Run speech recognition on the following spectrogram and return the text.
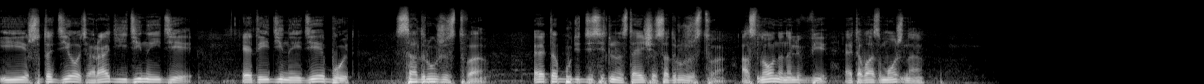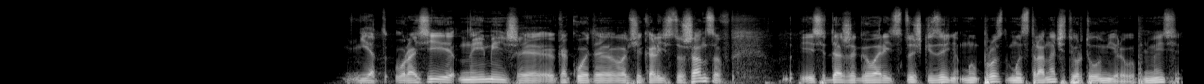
и что-то делать ради единой идеи. Эта единая идея будет содружество. Это будет действительно настоящее содружество, основанное на любви. Это возможно. Нет, у России наименьшее какое-то вообще количество шансов если даже говорить с точки зрения, мы просто, мы страна четвертого мира, вы понимаете?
